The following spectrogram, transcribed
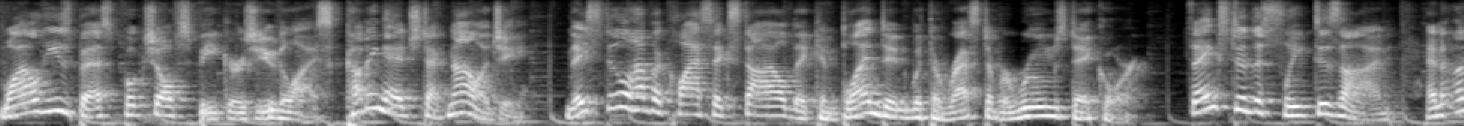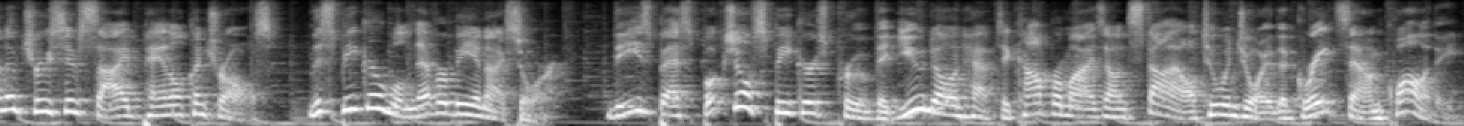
While these best bookshelf speakers utilize cutting-edge technology, they still have a classic style that can blend in with the rest of a room's decor. Thanks to the sleek design and unobtrusive side panel controls, the speaker will never be an eyesore. These best bookshelf speakers prove that you don't have to compromise on style to enjoy the great sound quality.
